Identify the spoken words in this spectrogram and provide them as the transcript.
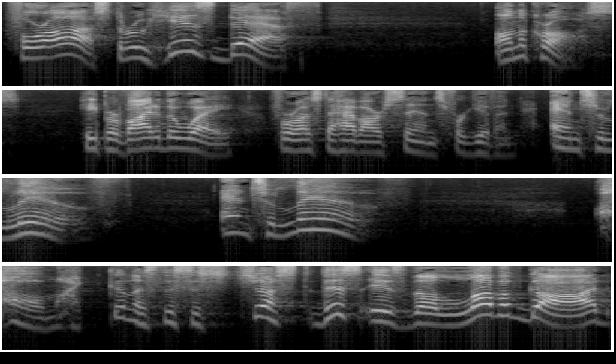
for us through his death on the cross, He provided the way for us to have our sins forgiven and to live. And to live. Oh my goodness, this is just, this is the love of God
